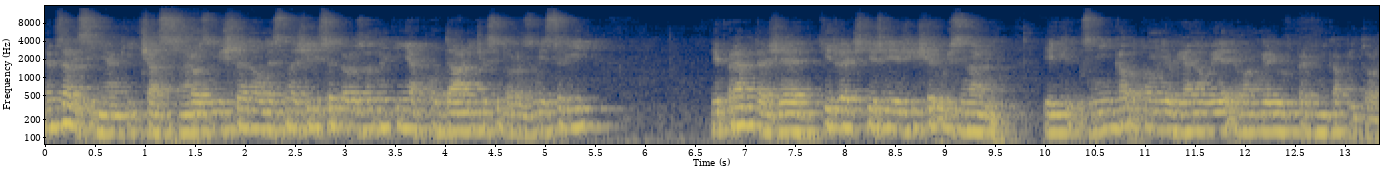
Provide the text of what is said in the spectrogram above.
Nevzali si nějaký čas na rozmyšlenou, nesnažili se to rozhodnutí nějak oddálit, že si to rozmyslí. Je pravda, že tihle čtyři Ježíše už znali. Jejich zmínka o tom je v Janově evangeliu v první kapitole.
